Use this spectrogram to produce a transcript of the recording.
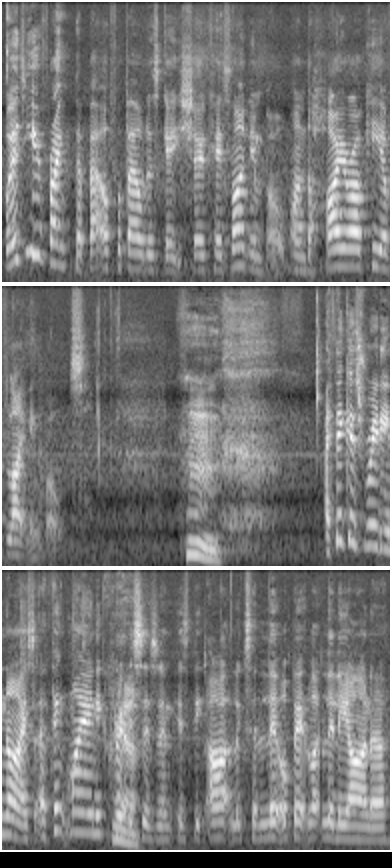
where do you rank the Battle for Baldur's Gate Showcase Lightning Bolt on the hierarchy of lightning bolts? Hmm. I think it's really nice. I think my only criticism is the art looks a little bit like Liliana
